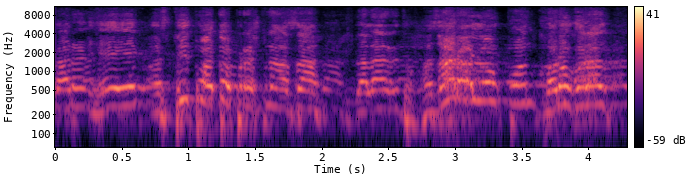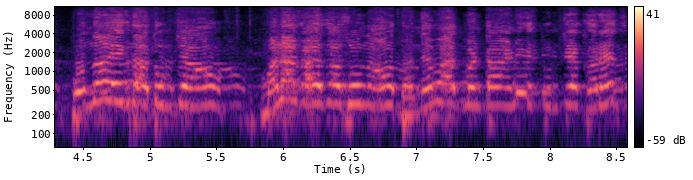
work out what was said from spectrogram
कारण हे एक अस्तित्वाचो प्रश्न आसा जाल्यार हजारो लोक पण खरोखरच पुन्हा एकदा तुमचे हांव मना काळजासून हांव धन्यवाद म्हणटा आणि तुमचे खरेच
